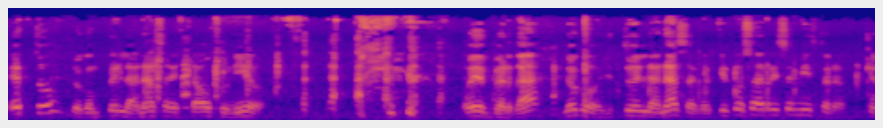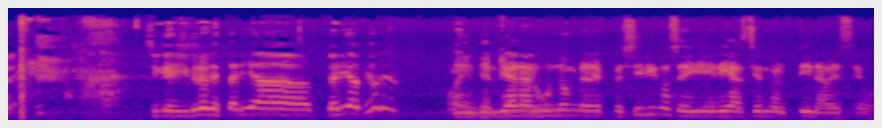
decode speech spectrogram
esto lo compré en la NASA en Estados Unidos. Oye, es verdad, loco, yo estuve en la NASA, cualquier cosa de risa en mi Instagram. Así que yo creo que estaría, estaría piola. ¿Y ¿Tendrían algún nombre en específico o seguiría siendo el TIN ABC1?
